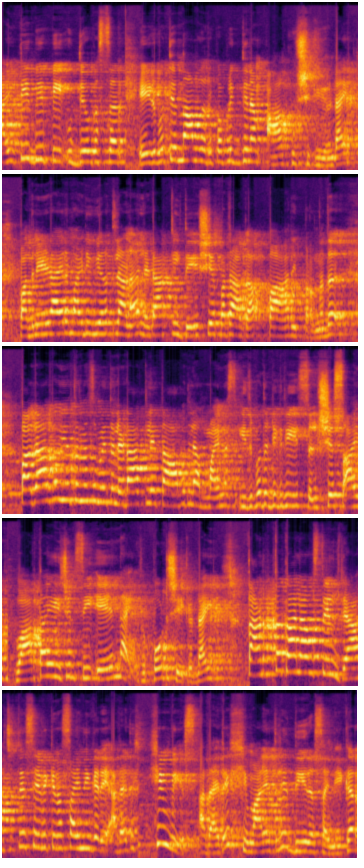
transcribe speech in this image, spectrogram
ഐ ടി ബി പി ഉദ്യോഗസ്ഥർ എഴുപത്തിയൊന്നാമത് റിപ്പബ്ലിക് ദിനം ആഘോഷിക്കുകയുണ്ടായി. പതിനേഴായിരം അടി ഉയരത്തിലാണ് ലഡാക്കിൽ ദേശീയ പതാക പാറിപ്പറന്നത്. പതാക ഉയർത്തുന്ന താപനില മൈനസ് ഇരുപത് ഡിഗ്രി സെൽഷ്യസ് ആയി വാർത്താ agency A N I report ചെയ്യുകയുണ്ടായി. തണുത്ത കാലാവസ്ഥയിൽ രാജ്യത്തെ സേവിക്കുന്ന സൈനികരെ അതായത് ഹിംവീസ് അതായത് ഹിമാലയത്തിലെ ധീര സൈനികർ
